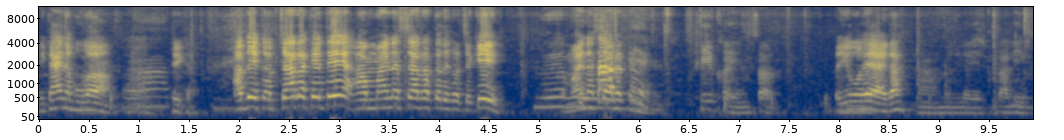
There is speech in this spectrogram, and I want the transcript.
ये ना बुआ? ठीक है। अब देख अब चार रखे थे अब माइनस चार रख के देखो चेकी। माइनस चार रखे। हैं ठीक है आंसर तो ये है आएगा। हाँ मिल रहा है इकतालीस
